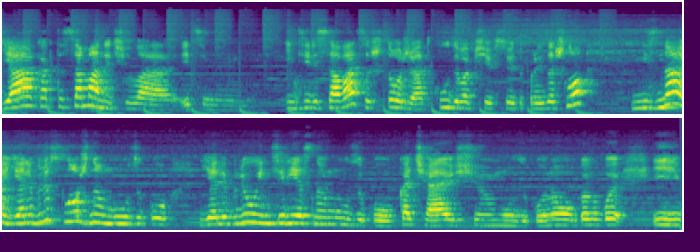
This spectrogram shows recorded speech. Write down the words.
я как-то сама начала этим интересоваться, что же, откуда вообще все это произошло. Не знаю, я люблю сложную музыку, я люблю интересную музыку, качающую музыку, ну, как бы, и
